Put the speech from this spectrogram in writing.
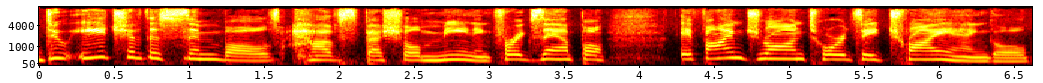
Do each of the symbols have special meaning? For example, if I'm drawn towards a triangle,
